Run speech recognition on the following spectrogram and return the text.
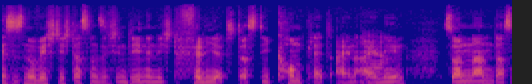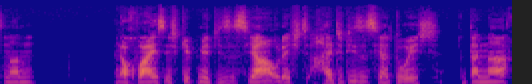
es ist nur wichtig, dass man sich in denen nicht verliert, dass die komplett einen ja. einnehmen, sondern dass man auch weiß, ich gebe mir dieses Jahr oder ich halte dieses Jahr durch, danach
